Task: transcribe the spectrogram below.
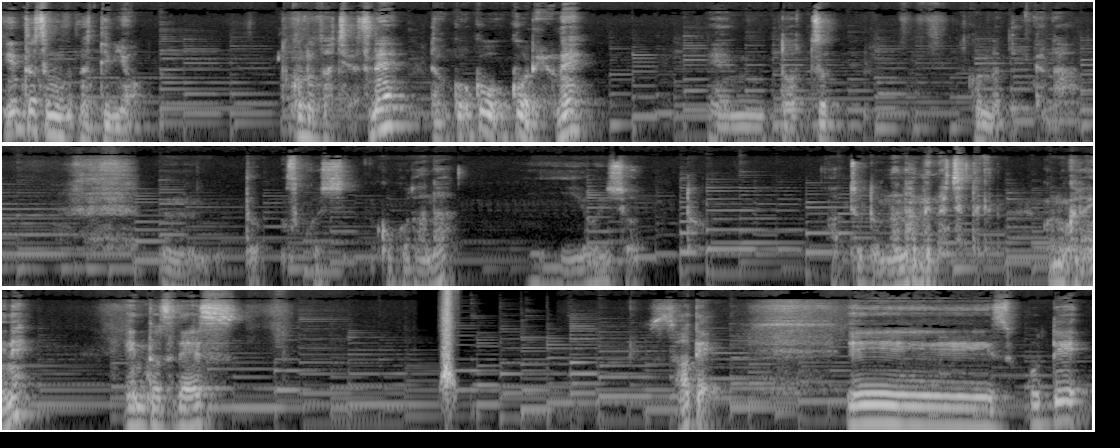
煙突も塗ってみよう。この形ですね。こう、こう、こうだよね。煙突。こんなでいいかな。うんと、少し、ここだな。よいしょっと。あ、ちょっと斜めになっちゃったけど。このくらいね。煙突です。さて、えー、そこで、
